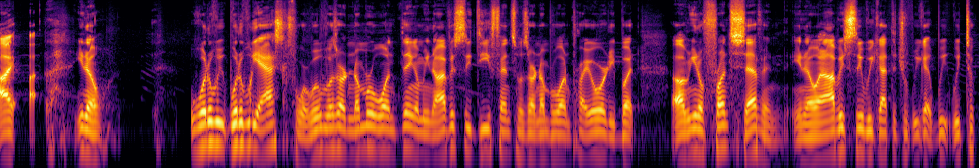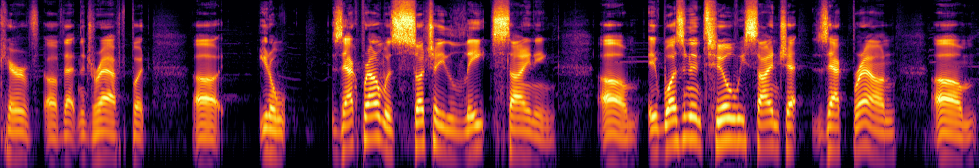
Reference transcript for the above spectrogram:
I, I, you know, what do we what do we ask for? What was our number one thing? I mean, obviously defense was our number one priority, but um, you know, front seven, you know, and obviously we got the we got we, we took care of, of that in the draft, but uh, you know, Zach Brown was such a late signing. Um, it wasn't until we signed Zach Brown um,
